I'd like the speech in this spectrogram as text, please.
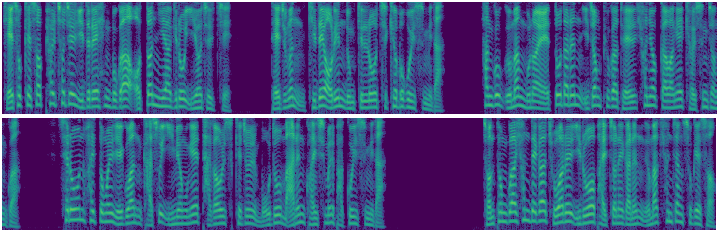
계속해서 펼쳐질 이들의 행보가 어떤 이야기로 이어질지 대중은 기대 어린 눈길로 지켜보고 있습니다. 한국 음악 문화의 또 다른 이정표가 될 현역 가왕의 결승전과 새로운 활동을 예고한 가수 이명웅의 다가올 스케줄 모두 많은 관심을 받고 있습니다. 전통과 현대가 조화를 이루어 발전해가는 음악 현장 속에서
